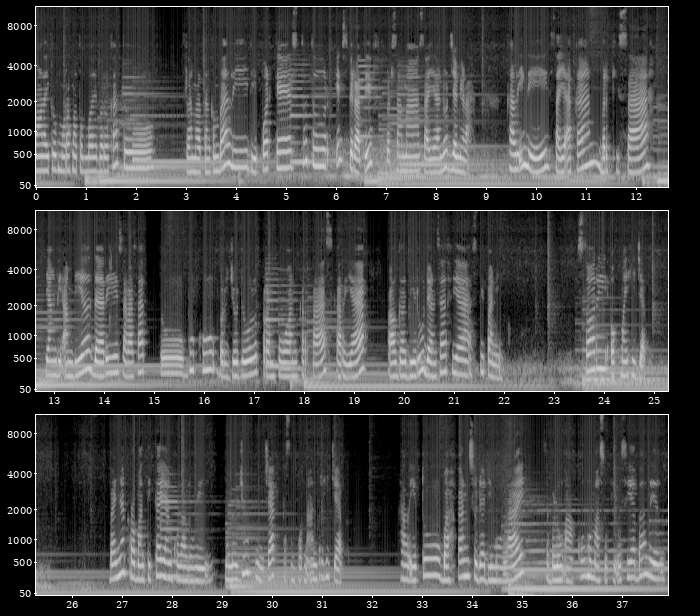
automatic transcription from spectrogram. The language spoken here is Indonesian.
Assalamualaikum warahmatullahi wabarakatuh. Selamat datang kembali di podcast Tutur Inspiratif bersama saya Nur Jamilah. Kali ini saya akan berkisah yang diambil dari salah satu buku berjudul Perempuan Kertas karya Alga Biru dan Safia Stipani. Story of My Hijab. Banyak romantika yang kulalui menuju puncak kesempurnaan berhijab. Hal itu bahkan sudah dimulai sebelum aku memasuki usia balil.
